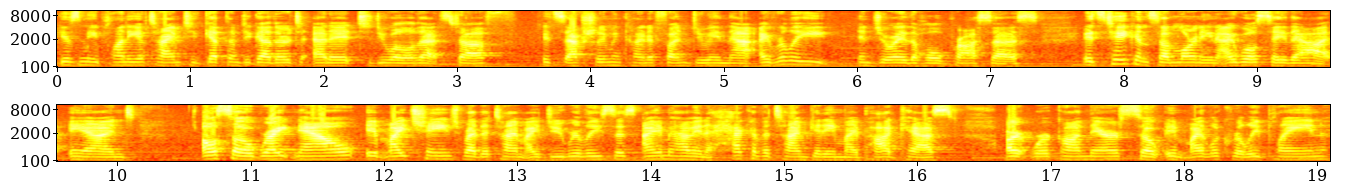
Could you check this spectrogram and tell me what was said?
Gives me plenty of time to get them together, to edit, to do all of that stuff it's actually been kind of fun doing that. I really enjoy the whole process. It's taken some learning, I will say that. And also, right now, it might change by the time I do release this. I am having a heck of a time getting my podcast artwork on there, so it might look really plain.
